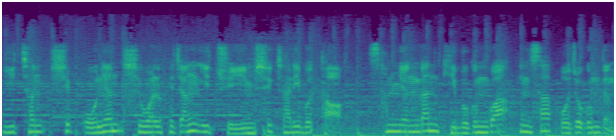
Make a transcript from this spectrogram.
2015년 10월 회장 이 취임식 자리부터 3년간 기부금과 행사 보조금 등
